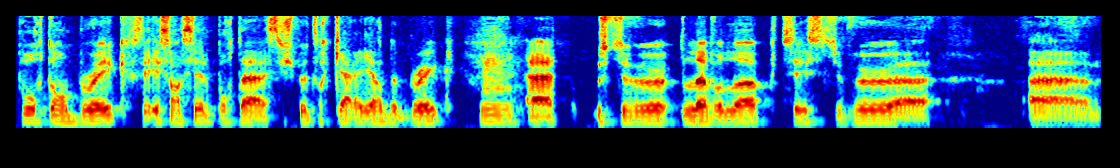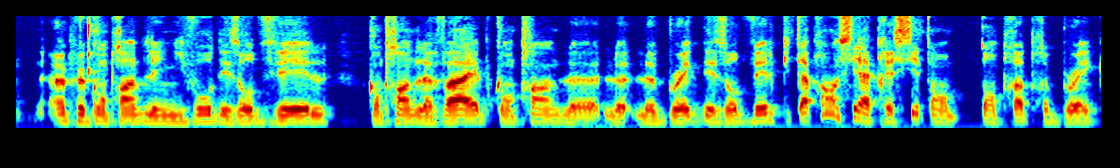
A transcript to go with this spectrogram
pour ton break, c'est essentiel pour ta, si je peux dire, carrière de break. Hmm. Euh, si tu veux level up, si tu veux euh, euh, un peu comprendre les niveaux des autres villes, comprendre le vibe, comprendre le, le, break des autres villes. Puis tu apprends aussi à apprécier ton, ton propre break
